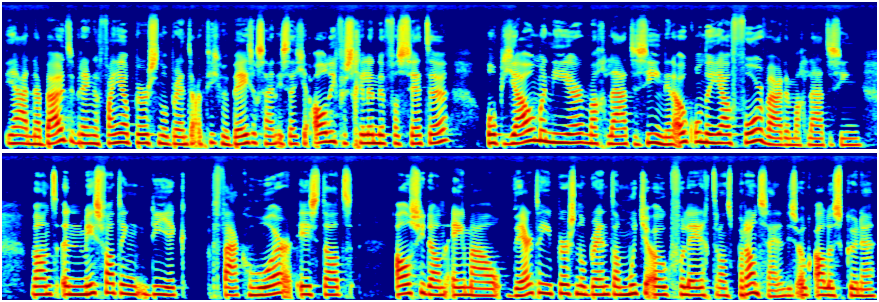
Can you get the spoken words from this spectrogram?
ja, naar buiten brengen van jouw personal brand, er actief mee bezig zijn, is dat je al die verschillende facetten op jouw manier mag laten zien. En ook onder jouw voorwaarden mag laten zien. Want een misvatting die ik vaak hoor, is dat als je dan eenmaal werkt aan je personal brand, dan moet je ook volledig transparant zijn. En dus ook alles kunnen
